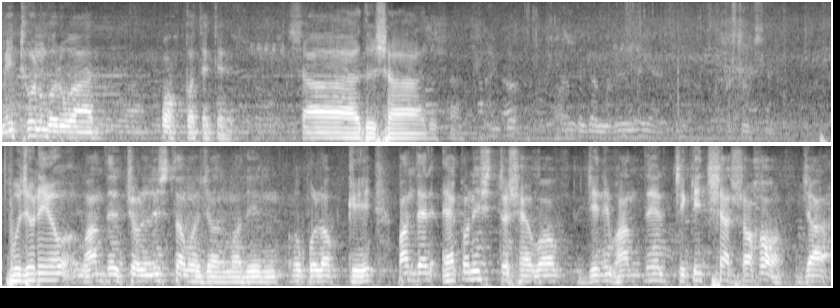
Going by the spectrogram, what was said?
মিঠুন বড়ুয়ার পক্ষ থেকে। সাধু সাধু সাধু। পূজনীয় ভান্তের চল্লিশতম জন্মদিন উপলক্ষে ভান্তের একনিষ্ঠ সেবক, যিনি ভান্তের চিকিৎসা সহ যা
